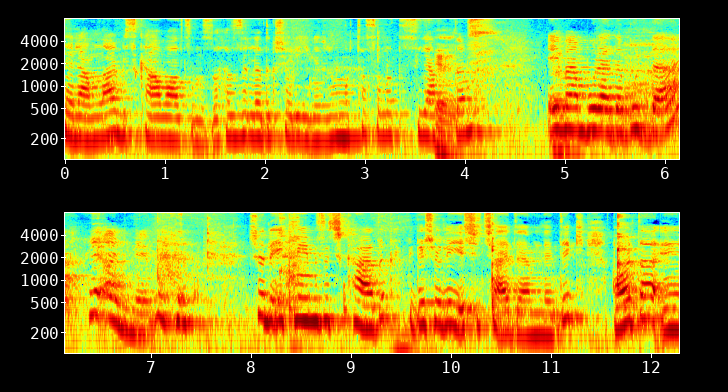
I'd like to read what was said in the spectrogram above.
Selamlar. Biz kahvaltımızı hazırladık. Şöyle yine yumurta salatası yaptım. Evet. Eymen burada burada. He annem. şöyle ekmeğimizi çıkardık. Bir de şöyle yeşil çay demledik. Bu arada e,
